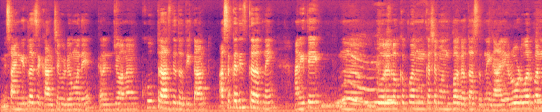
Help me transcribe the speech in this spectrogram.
मी सांगितलंच आहे कालच्या व्हिडिओमध्ये कारण जॉना खूप त्रास देत होती काल. असं कधीच करत नाही. आणि ते गोरे लोक पण कसे मग बघत असत नाही का? आणि रोडवर पण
